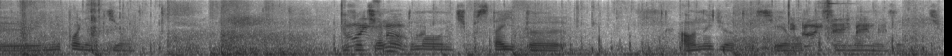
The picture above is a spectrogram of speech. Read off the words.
э, не понял, где он. Изначально я думал, он типа стоит, э, а он идет, то есть я его в последний момент заметил.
